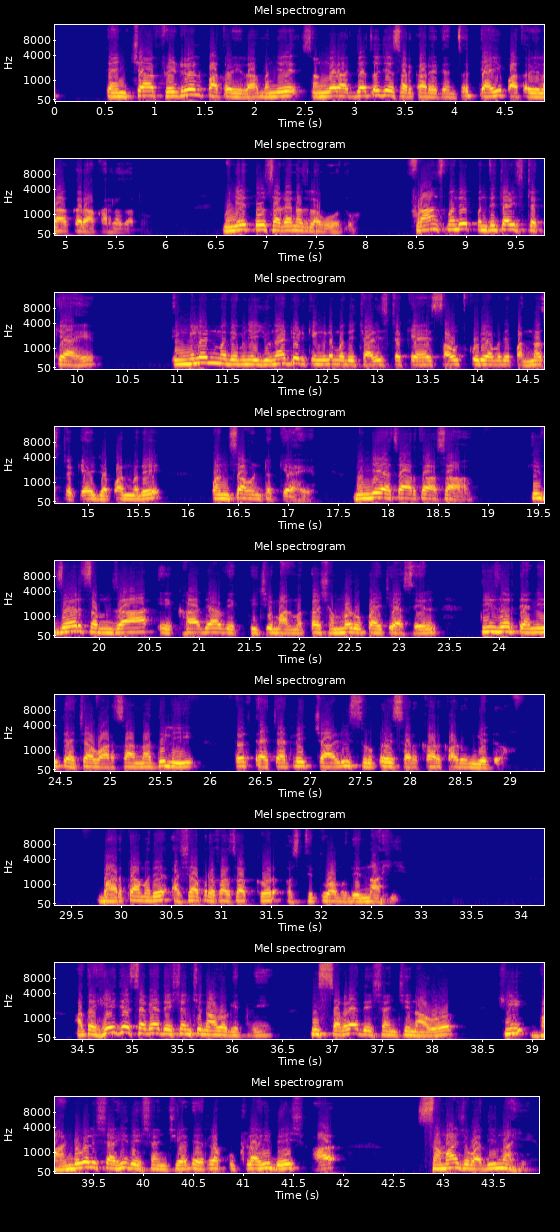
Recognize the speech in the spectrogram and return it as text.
त्यांच्या फेडरल पातळीला म्हणजे संघराज्याचं जे सरकार आहे त्यांचं त्याही पातळीला कर आकारला जातो. म्हणजे तो सगळ्यांनाच लागू होतो. फ्रान्समध्ये पंचेचाळीस टक्के आहे. इंग्लंडमध्ये म्हणजे युनायटेड किंगडममध्ये चाळीस टक्के आहे साऊथ कोरियामध्ये पन्नास टक्के आहे जपानमध्ये पंचावन्न टक्के आहे. म्हणजे याचा अर्थ असा की जर समजा एखाद्या व्यक्तीची मालमत्ता शंभर रुपयाची असेल ती जर त्यांनी त्याच्या वारसांना दिली तर त्याच्यातले चाळीस रुपये सरकार काढून घेतं. भारतामध्ये अशा प्रकारचा कर अस्तित्वामध्ये नाही. आता हे जे सगळ्या देशांची नावं घेतली ही सगळ्या देशांची नावं ही भांडवलशाही देशांची आहे त्यातला कुठलाही देश हा समाजवादी नाही.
